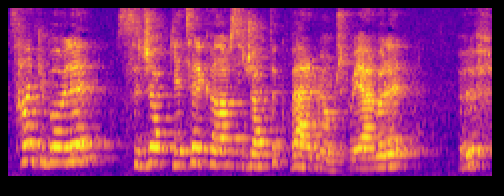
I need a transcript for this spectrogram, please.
sanki böyle sıcak, yeteri kadar sıcaklık vermiyormuş gibi. Yani böyle öf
